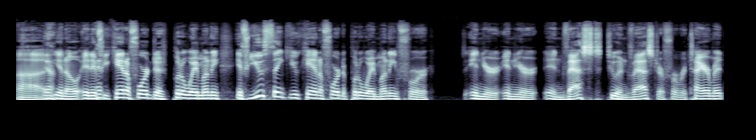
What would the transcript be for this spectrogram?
Uh, Yeah. You know, and if And- you can't afford to put away money, if you think you can't afford to put away money for in your in your invest to invest or for retirement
